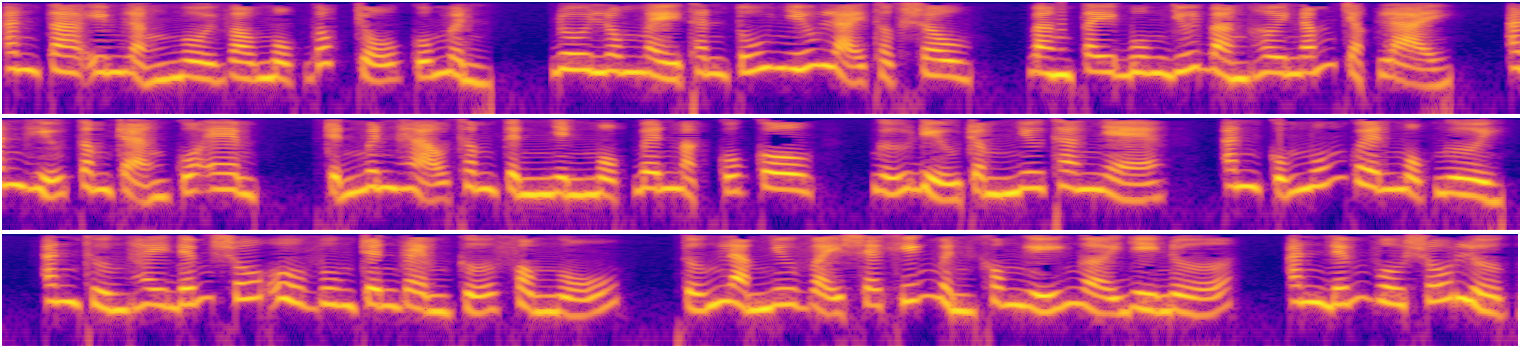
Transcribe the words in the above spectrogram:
anh ta im lặng ngồi vào một góc chỗ của mình, đôi lông mày thanh tú nhíu lại thật sâu, bàn tay buông dưới bàn hơi nắm chặt lại, anh hiểu tâm trạng của em, Trịnh Minh Hạo thâm tình nhìn một bên mặt của cô, ngữ điệu trầm như than nhẹ, anh cũng muốn quên một người, anh thường hay đếm số ô vuông trên rèm cửa phòng ngủ, tưởng làm như vậy sẽ khiến mình không nghĩ ngợi gì nữa, anh đếm vô số lượt,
